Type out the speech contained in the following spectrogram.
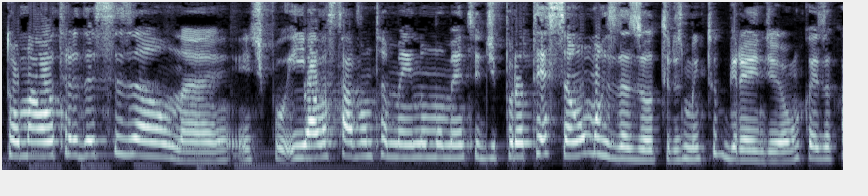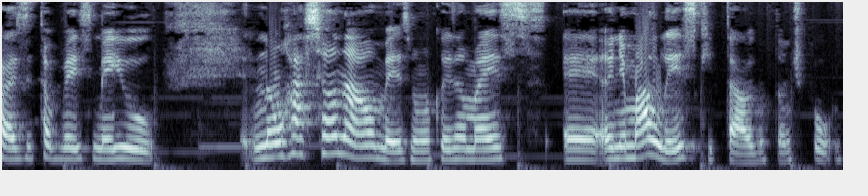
tomar outra decisão, né? E, tipo, e elas estavam também num momento de proteção umas das outras muito grande. É uma coisa quase talvez meio não racional mesmo, uma coisa mais é, animalesca e tal. Então, tipo,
